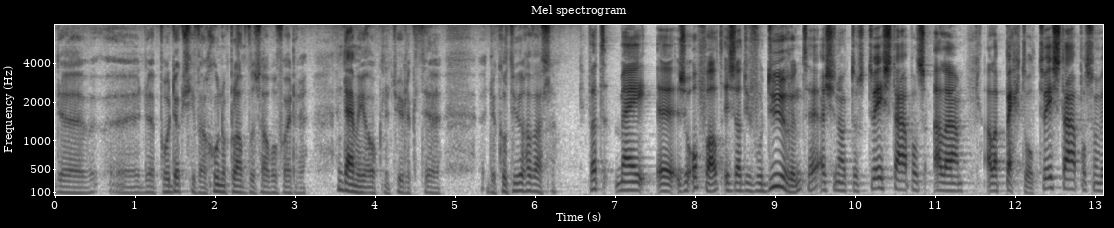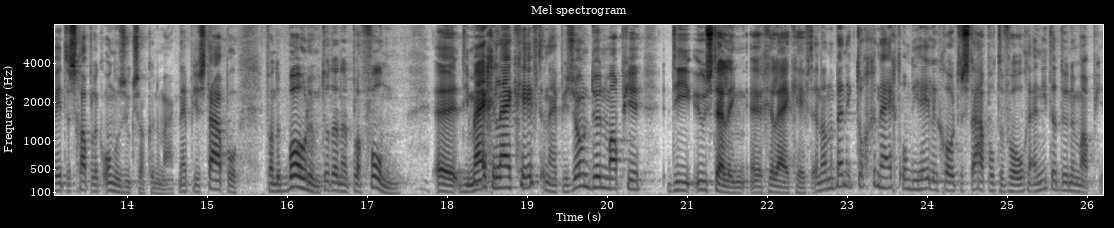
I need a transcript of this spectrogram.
de, uh, de productie van groene planten zal bevorderen. En daarmee ook natuurlijk de, de cultuurgewassen. Wat mij zo opvalt, is dat u voortdurend, hè, als je nou dus twee stapels à la, à la Pechtel, twee stapels van wetenschappelijk onderzoek zou kunnen maken. Dan heb je een stapel van de bodem tot aan het plafond, uh, die mij gelijk geeft. En dan heb je zo'n dun mapje die uw stelling uh, gelijk heeft. En dan ben ik toch geneigd om die hele grote stapel te volgen en niet dat dunne mapje.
